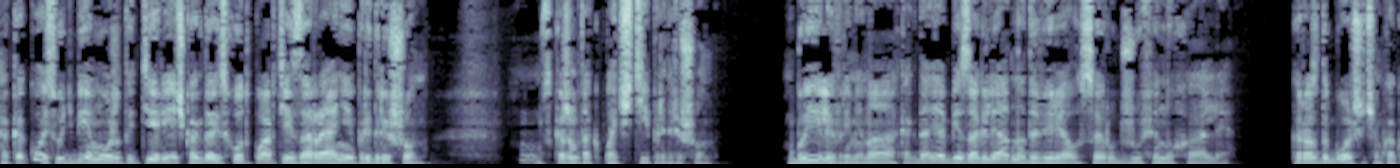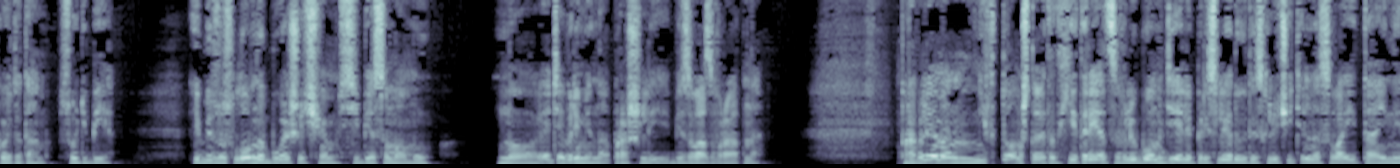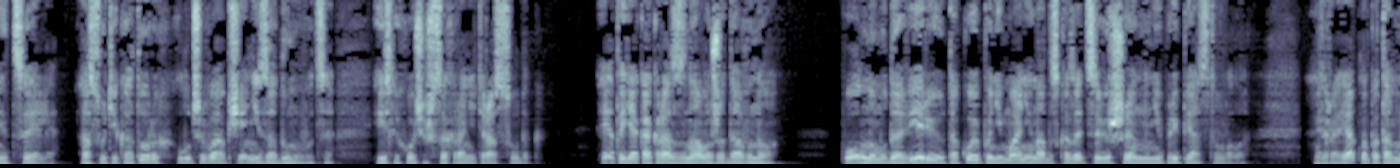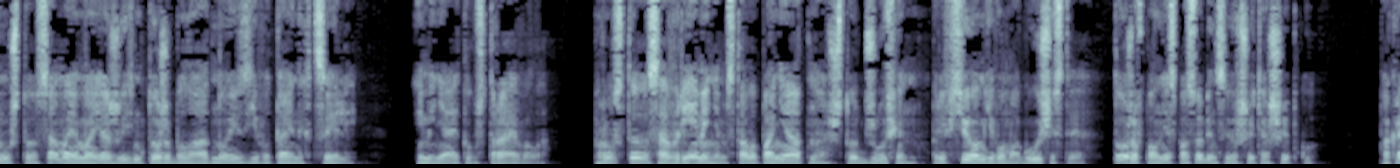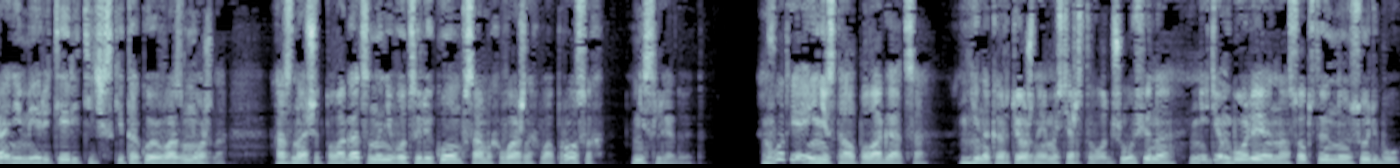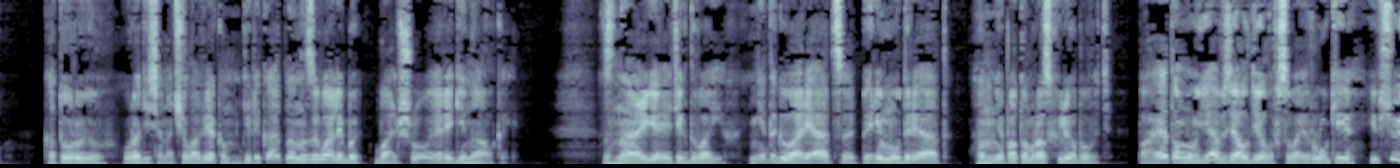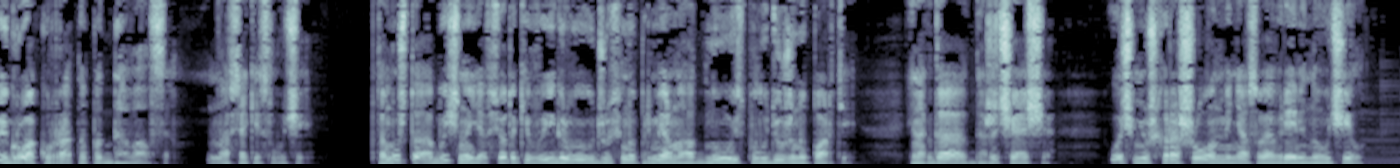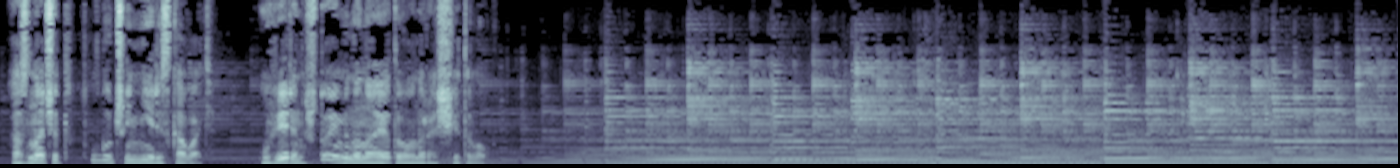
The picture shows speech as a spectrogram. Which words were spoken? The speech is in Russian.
О какой судьбе может идти речь, когда исход партии заранее предрешен? Скажем так, почти предрешен. Были времена, когда я безоглядно доверял сэру Джуфину Халле. Гораздо больше, чем какой-то там судьбе. И безусловно, больше, чем себе самому. Но эти времена прошли безвозвратно. Проблема не в том, что этот хитрец в любом деле преследует исключительно свои тайные цели, о сути которых лучше вообще не задумываться, если хочешь сохранить рассудок. Это я как раз знал уже давно Полному доверию такое понимание, надо сказать, совершенно не препятствовало. Вероятно, потому что самая моя жизнь тоже была одной из его тайных целей, и меня это устраивало. Просто со временем стало понятно, что Джуфин, при всем его могуществе, тоже вполне способен совершить ошибку. По крайней мере, теоретически такое возможно, а значит, полагаться на него целиком в самых важных вопросах не следует. Вот я и не стал полагаться, ни на картежное мастерство Джуфина, ни тем более на собственную судьбу, которую, уродись она человеком, деликатно называли бы большой оригиналкой. Знаю я этих двоих. Не договорятся, перемудрят, а мне потом расхлебывать. Поэтому я взял дело в свои руки и всю игру аккуратно поддавался, на всякий случай. Потому что обычно я все таки выигрываю у Джуфина примерно одну из полудюжины партий, иногда даже чаще. Очень уж хорошо он меня в свое время научил, а значит, лучше не рисковать. Уверен, что именно на это он рассчитывал.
